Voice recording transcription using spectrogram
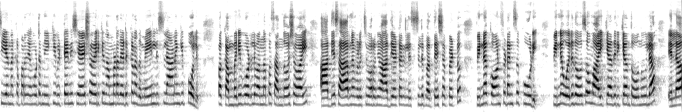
C എന്നൊക്കെ പറഞ്ഞ് അങ്ങോട്ട് നീക്കി വിട്ടതിന് ശേഷമായിരിക്കും നമ്മുടെ അത് എടുക്കണത് മെയിൻ ലിസ്റ്റിലാണെങ്കിൽ പോലും. ഇപ്പം കമ്പനി ബോർഡിൽ വന്നപ്പോൾ സന്തോഷമായി. ആദ്യ സാറിനെ വിളിച്ചു പറഞ്ഞു ആദ്യമായിട്ട് ഒരു ലിസ്റ്റിൽ പ്രത്യക്ഷപ്പെട്ടു. പിന്നെ കോൺഫിഡൻസ് കൂടി. പിന്നെ ഒരു ദിവസവും വായിക്കാതിരിക്കാൻ തോന്നൂല. എല്ലാ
